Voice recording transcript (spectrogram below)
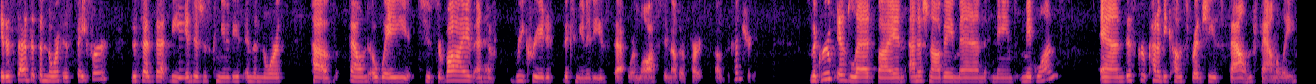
It is said that the north is safer. It is said that the indigenous communities in the north have found a way to survive and have recreated the communities that were lost in other parts of the country. So the group is led by an Anishinaabe man named Miigwans, and this group kind of becomes Frenchie's found family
